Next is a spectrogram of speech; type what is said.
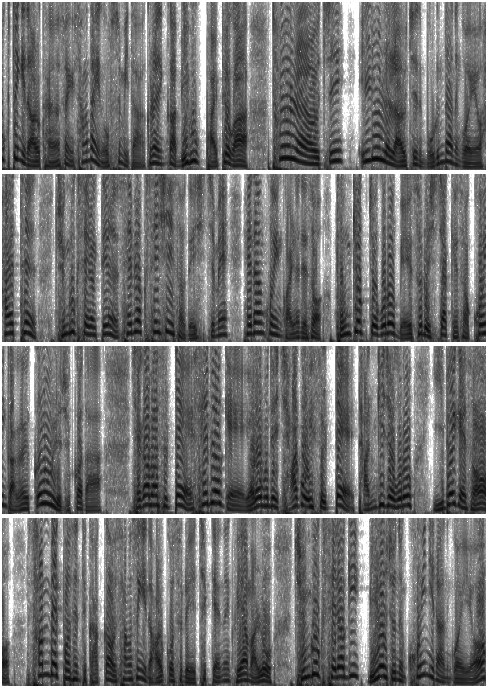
폭등이 나올 가능성이 상당히 높습니다. 그러니까 미국 발표가 토요일 날 나올지 일요일 날 나올지는 모른다는 거예요. 하여튼 중국 세력들은 새벽 3시에서 4시쯤에 해당 코인 관련돼서 본격적으로 매수를 시작해서 코인 가격을 끌어올려 줄 거다. 제가 봤을 때 새벽에 여러분들이 자고 있을 때 단기적으로 200에서 300% 가까운 상승이 나올 것으로 예측되는 그야말로 중국 세력이 밀어주는 코인이라는 거예요.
